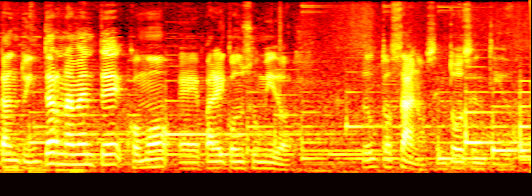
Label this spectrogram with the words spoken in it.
tanto internamente como eh, para el consumidor. Productos sanos en todo sentido.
